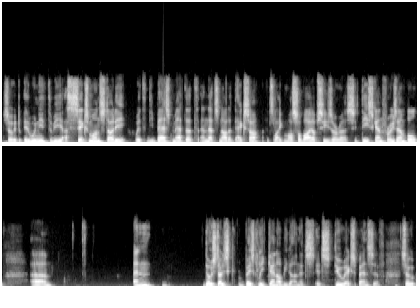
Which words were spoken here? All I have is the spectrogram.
So it, it would need to be a six month study with the best method, and that's not a DEXA. It's like muscle biopsies or a CT scan, for example. Um, and those studies basically cannot be done. It's it's too expensive. So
